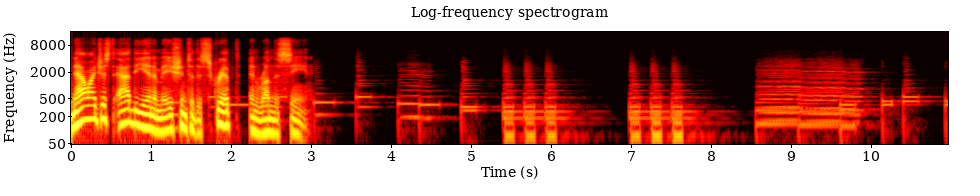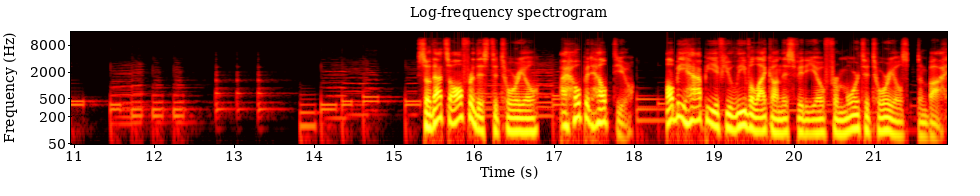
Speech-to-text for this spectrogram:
Now I just add the animation to the script and run the scene. So that's all for this tutorial. I hope it helped you. I'll be happy if you leave a like on this video for more tutorials and bye.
